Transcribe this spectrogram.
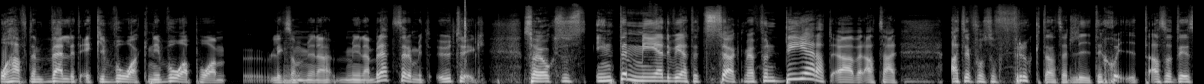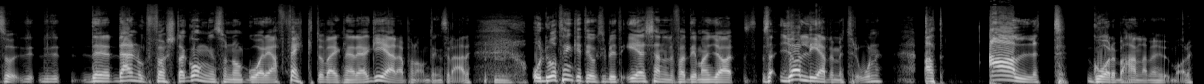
och haft en väldigt ekivok nivå på eh, liksom mina, mina berättelser och mitt uttryck. Så har jag också inte medvetet sökt men jag har funderat över att så här, att jag får så fruktansvärt lite skit. Alltså det, är så, det, det är nog första gången som någon går i affekt och verkligen reagerar på någonting sådär. Och då tänker jag att det också blir ett erkännande för att det man gör... Jag lever med tron att allt går att behandla med humor.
